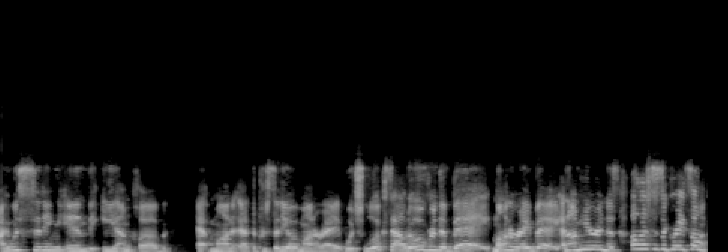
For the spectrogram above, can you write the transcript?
I was sitting in the EM club at Mon- at the Presidio of Monterey, which looks out over the bay, Monterey Bay, and I'm hearing this. Oh, this is a great song.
